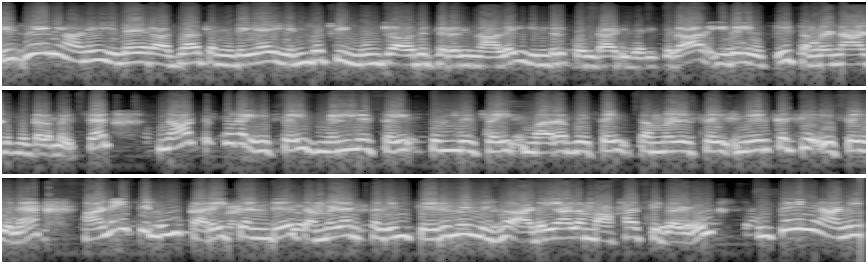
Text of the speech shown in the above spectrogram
இசைஞானி இளையராஜா தன்னுடைய எண்பத்தி மூன்றாவது பிறந்த நாளை இன்று கொண்டாடி வருகிறார். இதையொட்டி தமிழ்நாடு முதலமைச்சர் நாட்டுப்புற இசை மெல்லிசை புல்லிசை மரபிசை தமிழிசை மேற்கத்திய இசை என அனைத்திலும் கரை கண்டு தமிழர்களின் பெருமை மிகு அடையாளமாக திகழும் இசைஞானி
